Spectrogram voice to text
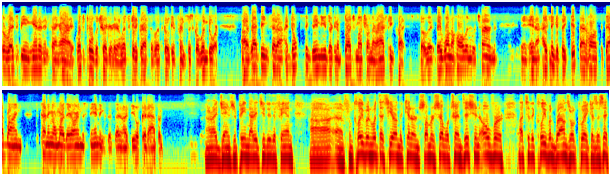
the Reds being in it and saying, all right, let's pull the trigger here. Let's get aggressive. Let's go get Francisco Lindor. Uh, that being said, I don't think the Indians are going to budge much on their asking price. So they, they want a haul in return. And, and I think if they get that haul at the deadline, depending on where they are in the standings, that that deal could happen. All right, James Rapien, 92 to the fan uh, uh, from Cleveland with us here on the Kinner and Summer Show. We'll transition over uh, to the Cleveland Browns real quick. As I said,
